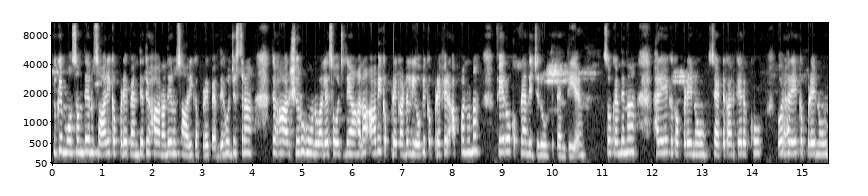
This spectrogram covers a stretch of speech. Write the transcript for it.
ਕਿਉਂਕਿ ਮੌਸਮ ਦੇ ਅਨੁਸਾਰ ਹੀ ਕੱਪੜੇ ਪੈਂਦੇ, ਤਿਉਹਾਰਾਂ ਦੇ ਅਨੁਸਾਰ ਹੀ ਕੱਪੜੇ ਪੈਂਦੇ। ਹੋ ਜਿਸ ਤਰ੍ਹਾਂ ਤਿਉਹਾਰ ਸ਼ੁਰੂ ਹੋਣ ਵਾਲੇ ਸੋਚਦੇ ਆ ਹਨਾ ਆ ਵੀ ਕੱਪੜੇ ਕੱਢ ਲਈ ਉਹ ਵੀ ਕੱਪੜੇ, ਫਿਰ ਆਪਾਂ ਨੂੰ ਨਾ, ਫਿਰ ਉਹ ਕੱਪੜਿਆਂ ਦੀ ਜ਼ਰੂਰਤ ਪੈਂਦੀ ਹੈ। ਸੋ ਕਹਿੰਦੇ ਨਾ, ਹਰੇਕ ਕੱਪੜੇ ਨੂੰ ਸੈੱਟ ਕਰਕੇ ਰੱਖੋ ਔਰ ਹਰੇਕ ਕੱਪੜੇ ਨੂੰ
